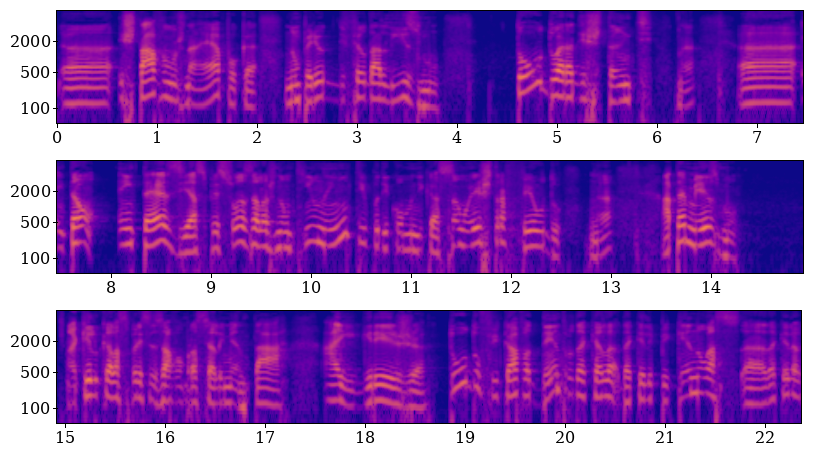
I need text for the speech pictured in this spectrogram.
Uh, estávamos, na época, num período de feudalismo. Tudo era distante. Né? Uh, então, em tese, as pessoas elas não tinham nenhum tipo de comunicação extra-feudo. Né? Até mesmo aquilo que elas precisavam para se alimentar, a igreja, tudo ficava dentro daquela, daquele, pequeno, uh, daquele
